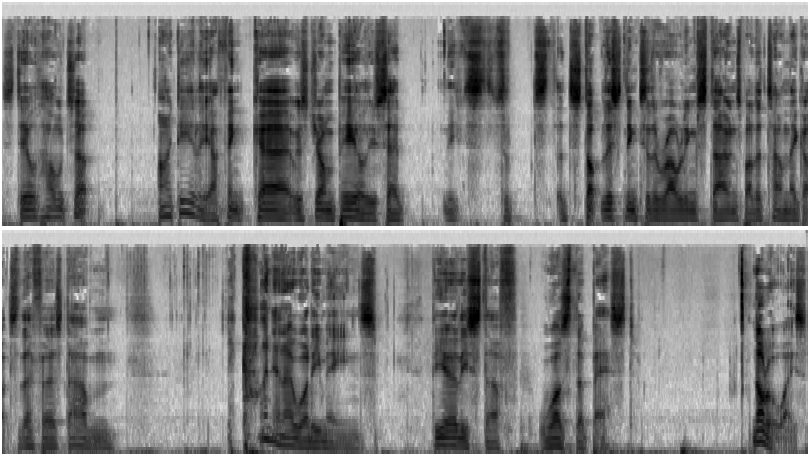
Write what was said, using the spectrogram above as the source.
Still holds up ideally. I think uh, it was John Peel who said he had stopped listening to the Rolling Stones by the time they got to their first album. You kind of know what he means. The early stuff was the best. Not always.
